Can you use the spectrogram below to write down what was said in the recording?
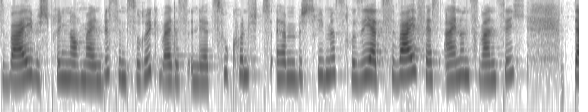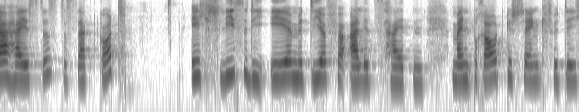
2. Wir springen noch mal ein bisschen zurück, weil das in der Zukunft ähm, beschrieben ist. Hosea 2, Vers 21, da heißt es, das sagt Gott, ich schließe die Ehe mit dir für alle Zeiten. Mein Brautgeschenk für dich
